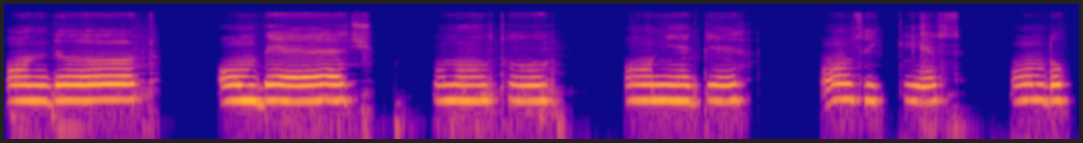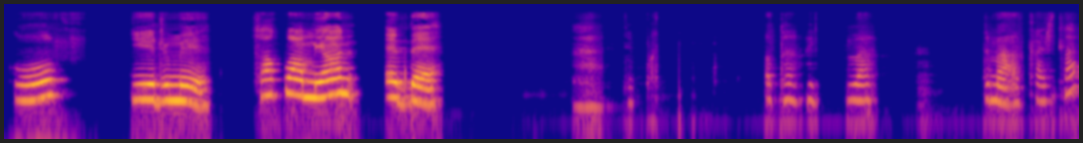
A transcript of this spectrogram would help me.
on dört, on beş, on altı, on yedi, on sekiz, on dokuz, yirmi. Saklanmayan ebe. Otobüsler. Değil mi arkadaşlar?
